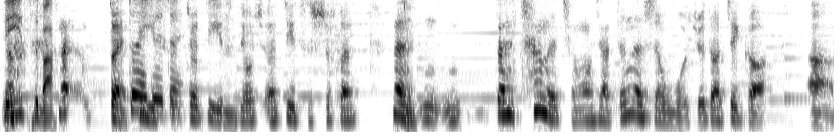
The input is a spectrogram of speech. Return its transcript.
第一次吧，那对第一次对对对就第一次嗯。丢呃第一次失分，那对。你你在这样的情况下，真的是我觉得这个啊、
